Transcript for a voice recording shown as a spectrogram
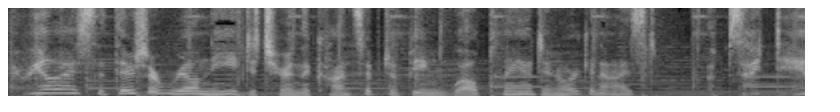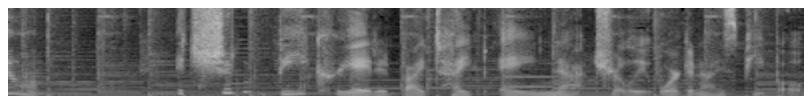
I realized that there's a real need to turn the concept of being well planned and organized upside down. It shouldn't be created by type A naturally organized people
